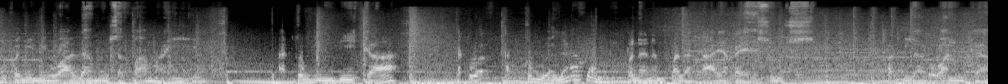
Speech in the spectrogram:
ang paniniwala mo sa pamahiin. At kung hindi ka, at, at kung wala kang pananampalataya kay Jesus, paglaruan ka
